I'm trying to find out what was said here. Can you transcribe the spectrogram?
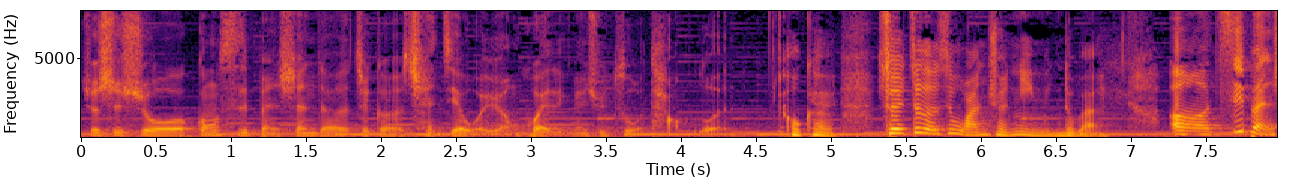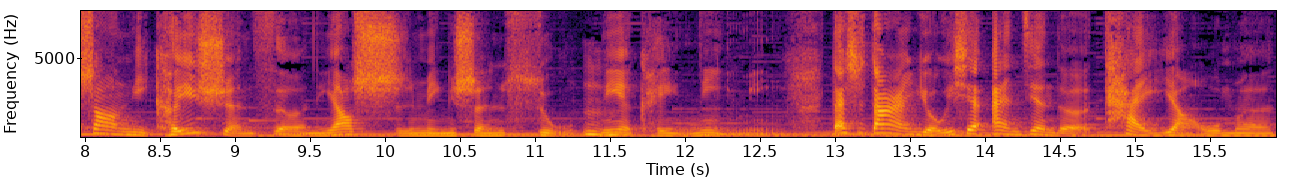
就是说公司本身的这个惩戒委员会里面去做讨论。OK，所以这个是完全匿名，对不对？呃，基本上你可以选择你要实名申诉，嗯、你也可以匿名。但是当然有一些案件的太样，我们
